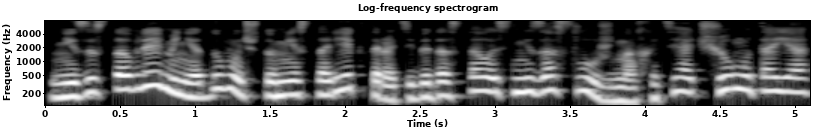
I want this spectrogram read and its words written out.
«Не заставляй меня думать, что место ректора тебе досталось незаслуженно, хотя о чем это я...»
